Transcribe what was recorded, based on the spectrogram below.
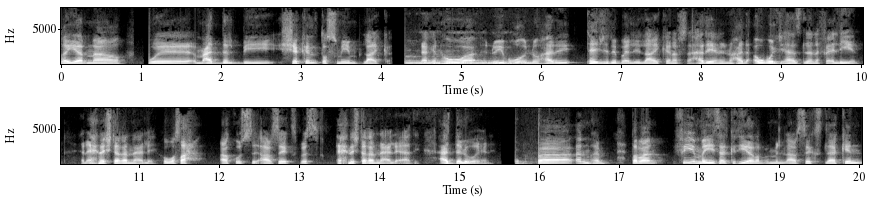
غيرناه ومعدل بشكل تصميم Leica. لكن هو إنه يبغوا إنه هذه تجربة ل Leica نفسها. هذه يعني إنه هذا أول جهاز لنا فعليا. يعني إحنا اشتغلنا عليه. هو صح؟ Aquos R6 بس إحنا اشتغلنا عليه هذه عدلوه يعني. فالمهم طبعا في ميزات كثيرة طبعا من ال R6 لكن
